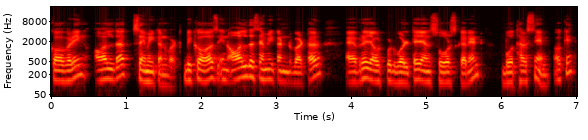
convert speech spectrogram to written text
covering all the semi converter because in all the semi converter average output voltage and source current both are same okay?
